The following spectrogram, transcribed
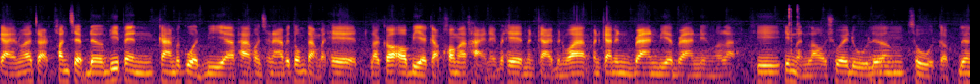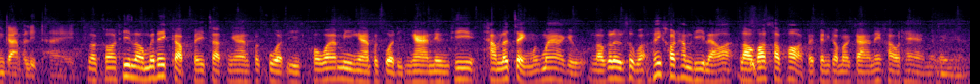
กลายเป็นว่าจากคอนเซปต์เดิมที่เป็นการประกวดเบียร์พาคนชนะไปต้มต่างประเทศ แล้วก็เอาเบียร์กลับเข้ามาขายในประเทศมันกลายเป็นว่ามันกลายเป็นแบรนด์เบียร์แบรนด์หนึ่งแล้วล่ะที่ที่เหมือนเราช่วยดูเรื่องสูตรกับเรื่องการผลิตให้ แล้วก็ที่เราไม่ได้กลับไปจัดงานประกวดอีก เพราะว่ามีงานประกวดอีกงานหนึ่งที่ทำแล้วเจ๋งมากๆอยู่ เราก็เลยรู้สึกว่าเฮ้ยเขาทำดีแล้วอะเราก็ซัพพอร์ตไปเป็นกรรมการให้เขาแทนอะไรเงี้ย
